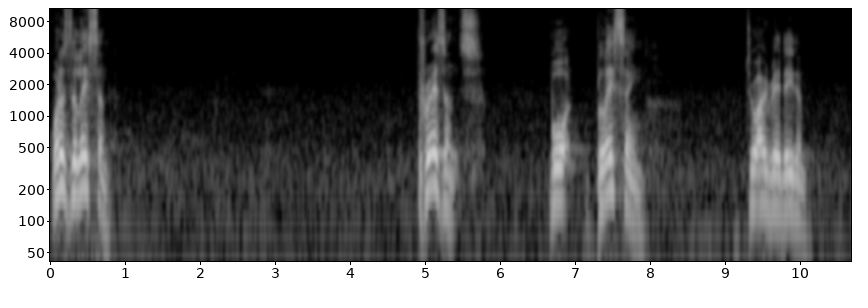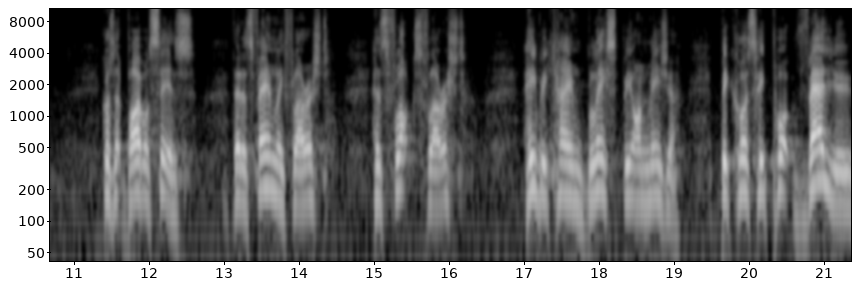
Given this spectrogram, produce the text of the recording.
What is the lesson? Presence brought blessing to Obed Edom. Because the Bible says that his family flourished, his flocks flourished, he became blessed beyond measure because he put value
